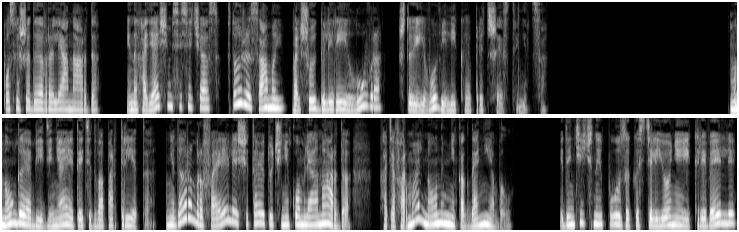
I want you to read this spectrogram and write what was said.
после шедевра Леонардо и находящемся сейчас в той же самой Большой галерее Лувра, что и его великая предшественница. Многое объединяет эти два портрета. Недаром Рафаэля считают учеником Леонардо, хотя формально он им никогда не был. Идентичные позы Кастильоне и Кривелли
